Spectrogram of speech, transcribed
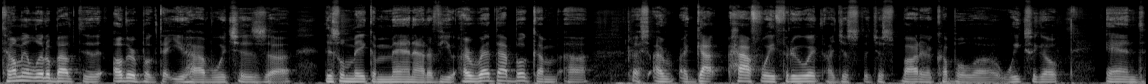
tell me a little about the other book that you have, which is uh, "This Will Make a Man Out of You." I read that book. I'm, uh, I, I got halfway through it. I just I just bought it a couple uh, weeks ago, and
